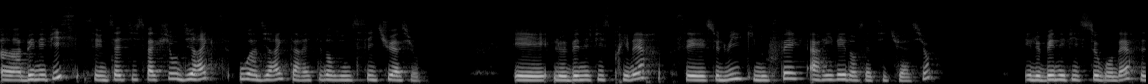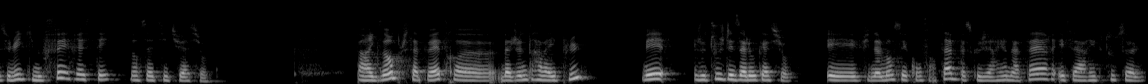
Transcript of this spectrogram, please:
Un bénéfice, c'est une satisfaction directe ou indirecte à rester dans une situation. Et le bénéfice primaire, c'est celui qui nous fait arriver dans cette situation. Et le bénéfice secondaire, c'est celui qui nous fait rester dans cette situation. Par exemple, ça peut être euh, bah, je ne travaille plus, mais je touche des allocations. Et finalement, c'est confortable parce que j'ai rien à faire et ça arrive tout seul.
